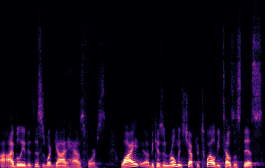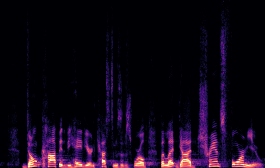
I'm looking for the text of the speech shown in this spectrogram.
I believe that this is what God has for us. Why? Uh, because in Romans chapter 12, he tells us this Don't copy the behavior and customs of this world, but let God transform you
